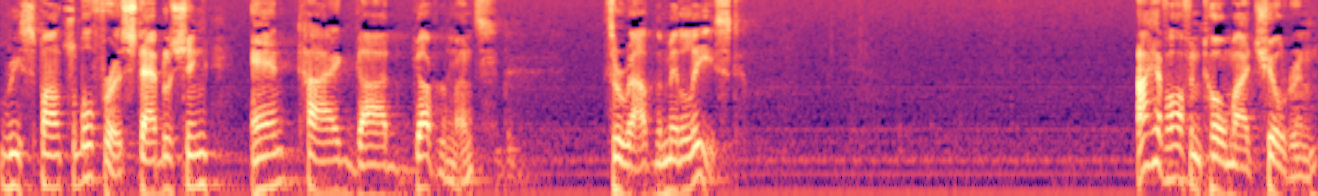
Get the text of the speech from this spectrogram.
responsible for establishing anti God governments throughout the Middle East. I have often told my children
